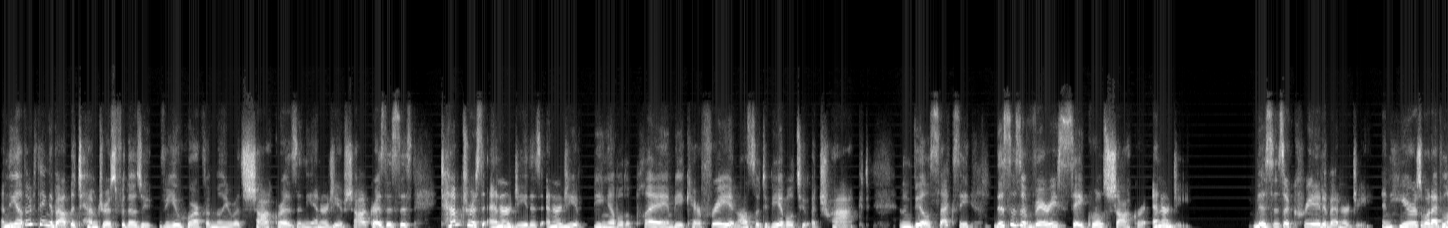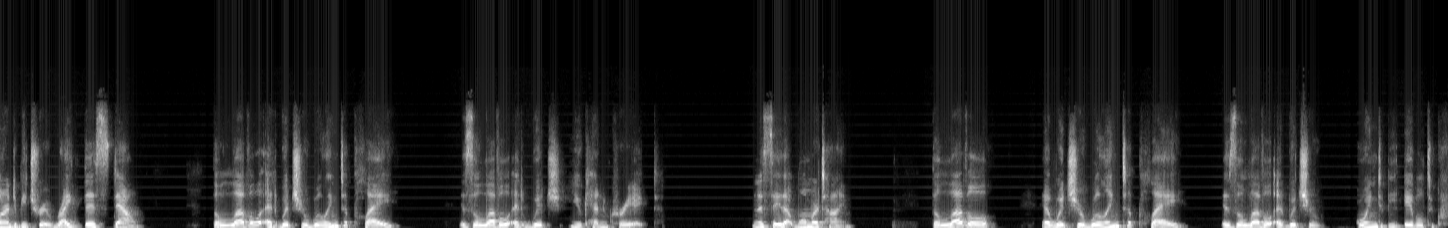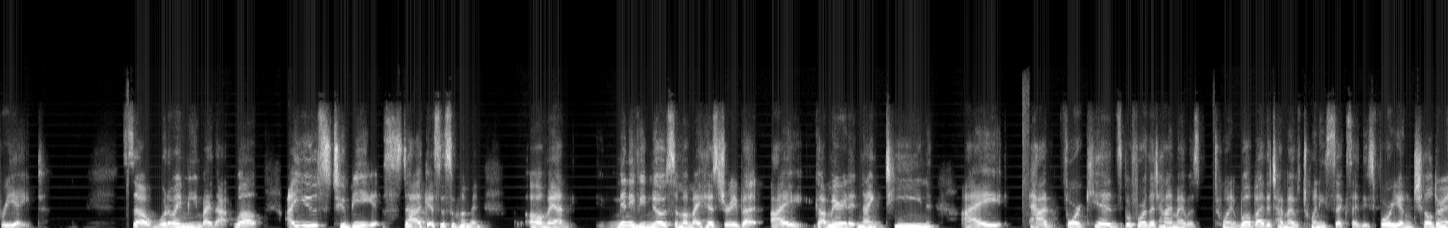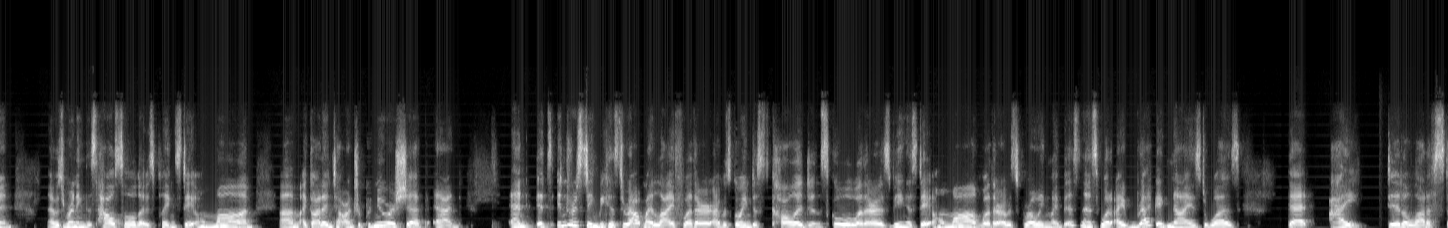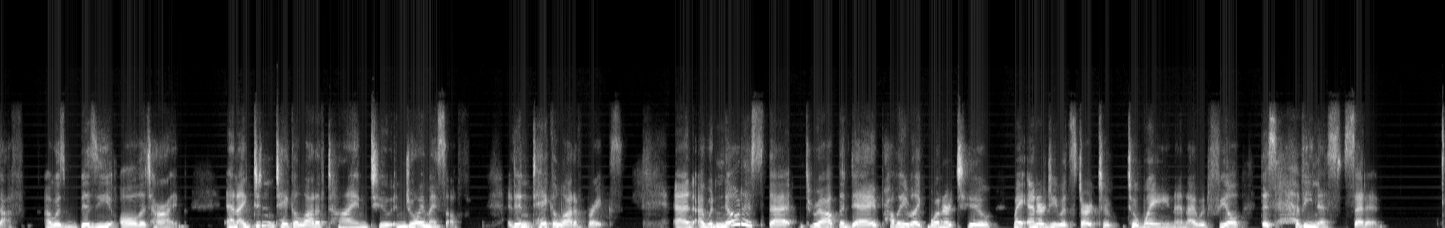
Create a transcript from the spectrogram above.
And the other thing about the temptress, for those of you who are familiar with chakras and the energy of chakras, is this temptress energy, this energy of being able to play and be carefree and also to be able to attract and feel sexy. This is a very sacral chakra energy. This is a creative energy. And here's what I've learned to be true write this down. The level at which you're willing to play is the level at which you can create. I'm going to say that one more time. The level at which you're willing to play is the level at which you're going to be able to create. So, what do I mean by that? Well, I used to be stuck as this woman. Oh man, many of you know some of my history, but I got married at 19. I had four kids before the time I was 20. Well, by the time I was 26, I had these four young children. I was running this household. I was playing stay at home mom. Um, I got into entrepreneurship and and it's interesting because throughout my life, whether I was going to college and school, whether I was being a stay at home mom, whether I was growing my business, what I recognized was that I did a lot of stuff. I was busy all the time. And I didn't take a lot of time to enjoy myself. I didn't take a lot of breaks. And I would notice that throughout the day, probably like one or two, my energy would start to, to wane and I would feel this heaviness set in.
